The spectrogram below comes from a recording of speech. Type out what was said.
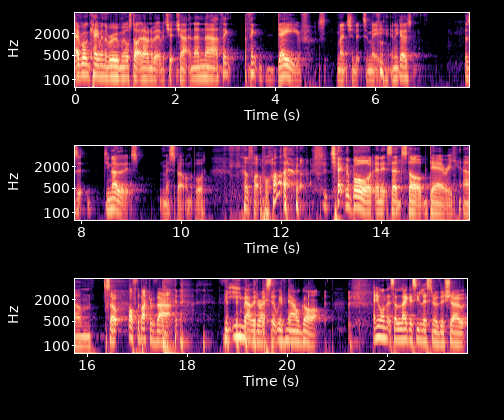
everyone came in the room. We all started having a bit of a chit chat. And then uh, I think I think Dave mentioned it to me, and he goes, "Is it? Do you know that it's misspelled on the board?" I was like, "What?" Check the board, and it said "Startup Dairy." Um, so off the back of that, the email address that we've now got. Anyone that's a legacy listener of this show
